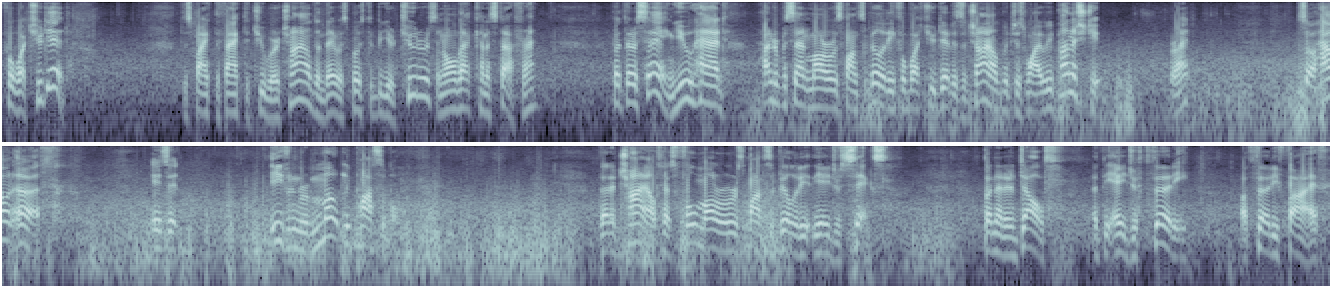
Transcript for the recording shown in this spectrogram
for what you did, despite the fact that you were a child and they were supposed to be your tutors and all that kind of stuff, right? But they're saying you had 100% moral responsibility for what you did as a child, which is why we punished you, right? So, how on earth is it even remotely possible that a child has full moral responsibility at the age of six, but an adult at the age of 30 or 35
